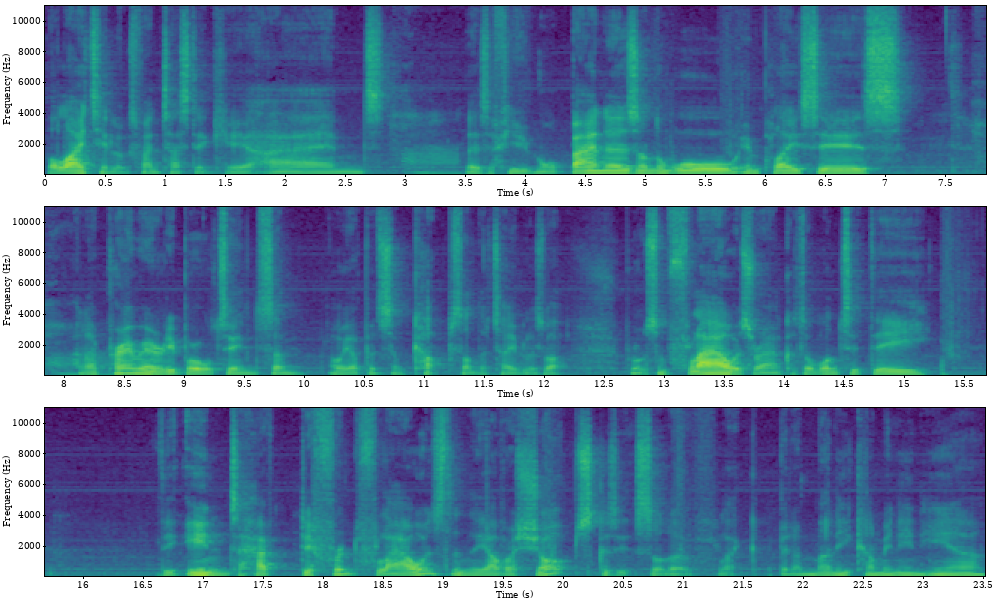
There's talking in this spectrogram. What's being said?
the lighting looks fantastic here and there's a few more banners on the wall in places and I primarily brought in some oh yeah I put some cups on the table as well brought some flowers around because I wanted the the inn to have different flowers than the other shops because it's sort of like a bit of money coming in here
